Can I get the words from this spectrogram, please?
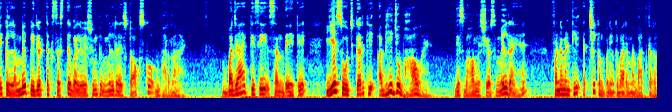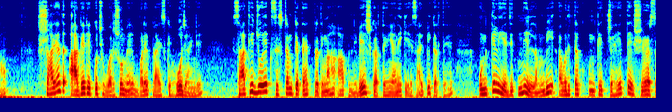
एक लंबे पीरियड तक सस्ते वैल्यूएशन पे मिल रहे स्टॉक्स को भरना है। बजाय किसी संदेह के, ये सोचकर कि अभी जो भाव हैं, जिस भाव में शेयर्स मिल रहे हैं फंडामेंटली अच्छी कंपनियों के बारे में बात कर रहा हूँ। शायद आगे के कुछ वर्षों में बड़े प्राइस के हो जाएँगे। साथ ही जो एक सिस्टम के तहत प्रतिमाह आप निवेश करते हैं, यानी कि एसआईपी करते हैं, उनके लिए जितनी लंबी अवधि तक उनके चहेते शेयर्स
